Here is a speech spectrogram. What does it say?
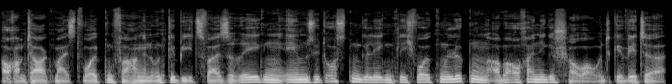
Auch am Tag meist wolkenverhangen und gebietsweise Regen, im Südosten gelegentlich Wolkenlücken, aber auch einige Schauer und Gewitter.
